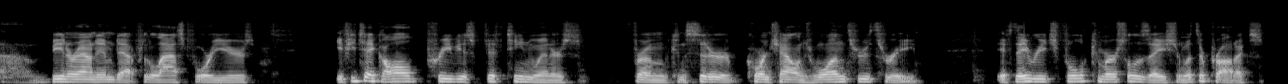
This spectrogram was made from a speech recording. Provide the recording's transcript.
um, being around MDAT for the last four years, if you take all previous fifteen winners from Consider Corn Challenge one through three, if they reach full commercialization with their products,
